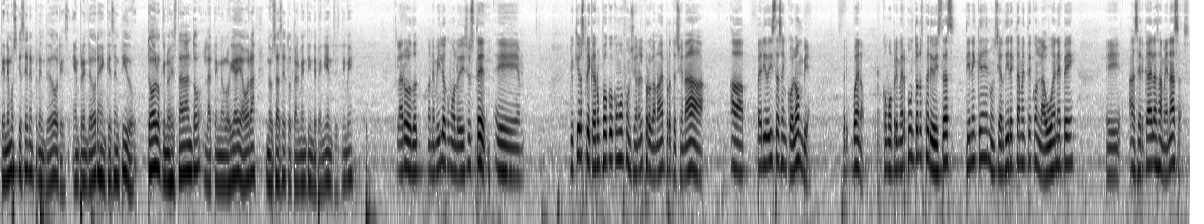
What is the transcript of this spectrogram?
Tenemos que ser emprendedores. ¿Emprendedores en qué sentido? Todo lo que nos está dando la tecnología de ahora nos hace totalmente independientes. Dime. Claro, don, Emilio, como lo dice usted, eh, yo quiero explicar un poco cómo funciona el programa de protección a, a periodistas en Colombia. Bueno, como primer punto, los periodistas tienen que denunciar directamente con la UNP eh, acerca de las amenazas.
